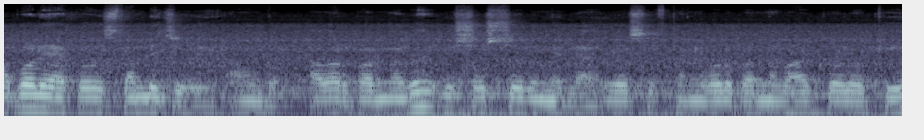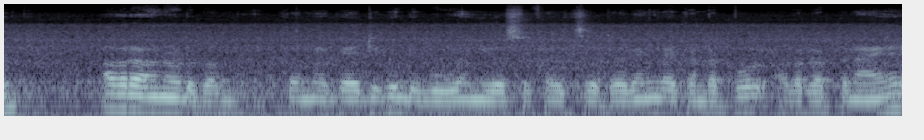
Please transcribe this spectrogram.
അപ്പോൾ യാക്കോവ് സ്തംഭിച്ചു പോയി. അവൻ അവർ പറഞ്ഞത് വിശ്വസിച്ചതുമില്ല യോസഫ് തങ്ങളോട് പറഞ്ഞ വാക്കുകളൊക്കെയും അവർ അവനോട് പറഞ്ഞു. തന്നെ കയറ്റിക്കൊണ്ട് പോകാൻ യോസഫ് അയച്ച രഥങ്ങളെ കണ്ടപ്പോൾ അവരുടെ അപ്പനായ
